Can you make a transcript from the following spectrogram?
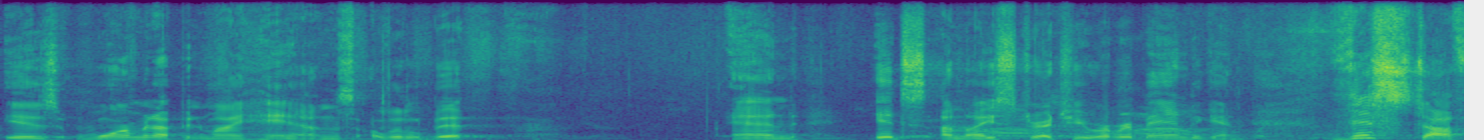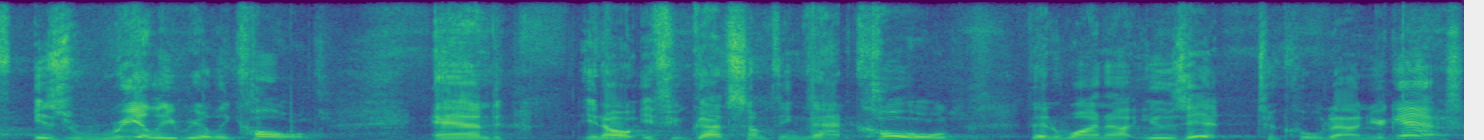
is warm it up in my hands a little bit, and it's a nice stretchy rubber band again. This stuff is really, really cold. And you know, if you've got something that cold, then why not use it to cool down your gas?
